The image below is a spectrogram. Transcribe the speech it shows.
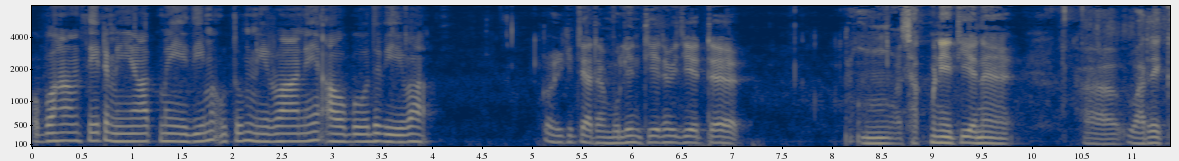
ඔබ වහන්සේට මේ ආත්මයේදීම උතුම් නිර්වාණය අවබෝධ වේවා. ඔය කිතර මුලින් තියෙන විදිහට සක්මනේ තියෙන වර එක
